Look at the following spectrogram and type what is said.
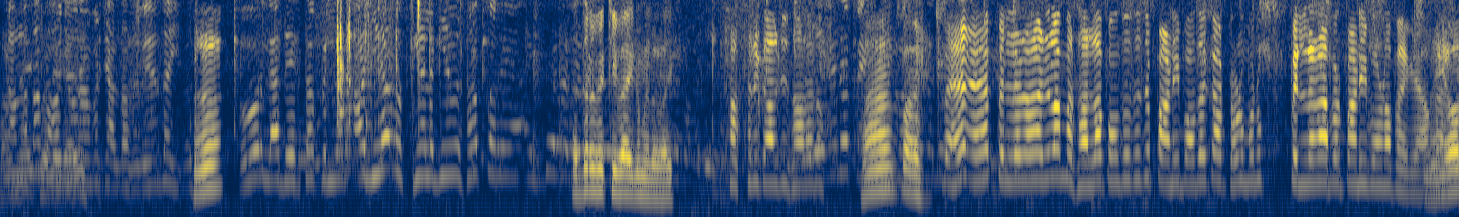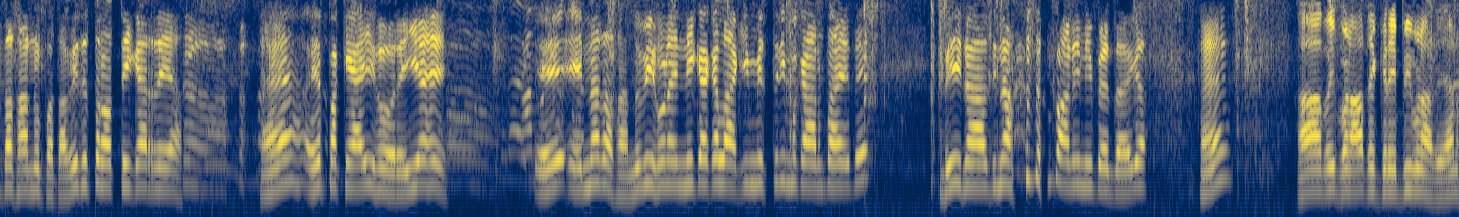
ਕੰਮ ਤਾਂ ਬਹੁਤ ਜ਼ੋਰਾਂ ਪਰ ਚੱਲਦਾ ਸਵੇਰ ਦਾ ਹੀ। ਹਾਂ। ਹੋਰ ਲੈ ਦੇਖਤਾ ਪਿੱਲਰ ਆ ਜਿਹੜਾ ਰੱਸੀਆਂ ਲੱਗੀਆਂ ਹੋਈਆਂ ਸਭ ਪਰ ਆ ਇੱਧਰ ਇੱਧਰ ਵਿੱਕੀ ਬਾਈ ਨੂੰ ਮਿਲੋ ਬਾਈ। ਸਤਿ ਸ੍ਰੀ ਅਕਾਲ ਜੀ ਸਾਰਿਆਂ ਨੂੰ। ਹਾਂ ਭਾਈ ਇਹ ਇਹ ਪਿੱਲਰ ਵਾਲਾ ਜਿਹੜਾ ਮਸਾਲਾ ਪਾਉਂਦੇ ਉਹਦੇ ਚ ਪਾਣੀ ਪਾਉਂਦੇ ਘੱਟ ਹੁਣ ਮੈਨੂੰ ਪਿੱਲਰਾਂ ਪਰ ਪਾਣੀ ਪਾਉਣਾ ਪੈ ਗਿਆ। ਨਹੀਂ ਉਹ ਤਾਂ ਸਾਨੂੰ ਪਤਾ ਵੀ ਤੂੰ ਤਰੋਤੀ ਕਰ ਰਿਹਾ। ਹੈ। ਇਹ ਪਕਿਆਈ ਹੋ ਰਹੀ ਹੈ ਇਹ। ਇਹ ਇਹਨਾਂ ਦਾ ਸਾਨੂੰ ਵੀ ਹੁਣ ਇੰਨੀ ਕਕਲ ਆ ਗਈ ਮਿਸਤਰੀ ਮਕਾਨ ਪਾਏ ਤੇ ਵੀ ਨਾਲ ਦੀ ਨਾਲ ਤਾਂ ਪਾਣੀ ਨਹੀਂ ਪੈਂਦਾ ਹੈਗਾ। ਹੈ? ਹਾਂ ਬਈ ਬਣਾ ਤੇ ਗਰੇਬੀ ਬਣਾ ਦੇ ਯਾਰ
